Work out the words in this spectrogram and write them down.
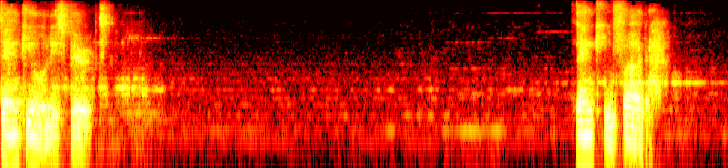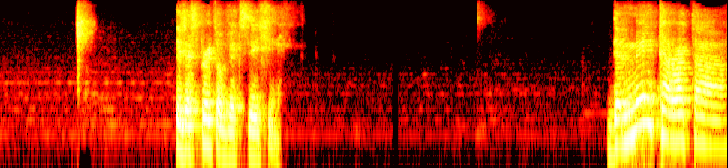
Thank you, Holy Spirit. Thank you, Father. It's a spirit of vexation. The main character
